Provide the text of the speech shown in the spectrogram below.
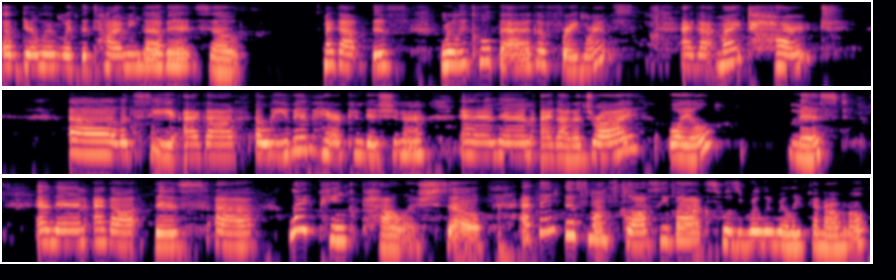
of dealing with the timing of it. So I got this really cool bag of fragrance. I got my Tarte uh, let's see. I got a leave-in hair conditioner, and then I got a dry oil mist, and then I got this uh, light pink polish. So I think this month's Glossybox was really, really phenomenal,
